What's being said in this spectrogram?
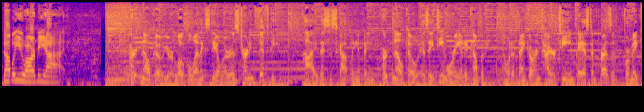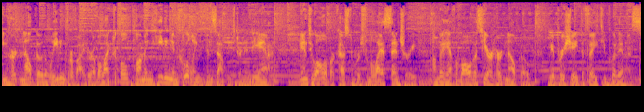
WRBI. Hurt Elko, your local Lennox dealer, is turning 50. Hi, this is Scott Lamping. Hurt and Elko is a team oriented company. I want to thank our entire team, past and present, for making Hurt and Elko the leading provider of electrical, plumbing, heating, and cooling in southeastern Indiana. And to all of our customers from the last century, on behalf of all of us here at Hurt and Elko, we appreciate the faith you put in us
